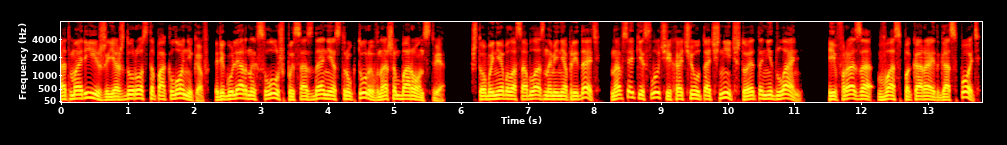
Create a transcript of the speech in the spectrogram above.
От Марии же я жду роста поклонников, регулярных служб и создания структуры в нашем баронстве. Чтобы не было соблазна меня предать, на всякий случай хочу уточнить, что это не длань, и фраза «вас покарает Господь»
